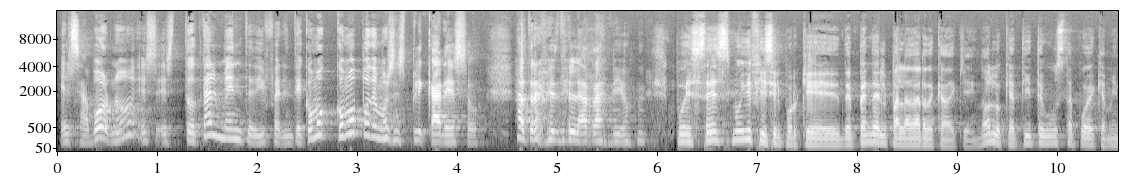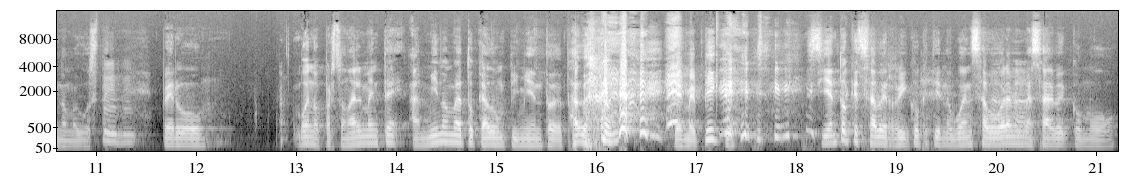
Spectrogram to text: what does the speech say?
el sabor, ¿no? Es, totalmente diferente. ¿Cómo, ¿Cómo, podemos explicar eso a través de la radio? Pues es muy difícil porque depende del paladar de cada quien, ¿no? Lo que a ti te gusta puede que a mí no me guste. Pero, bueno, personalmente a mí no me ha tocado un pimiento de padrón que me pique. siento que sabe rico, que tiene buen sabor. A mí me sabe como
